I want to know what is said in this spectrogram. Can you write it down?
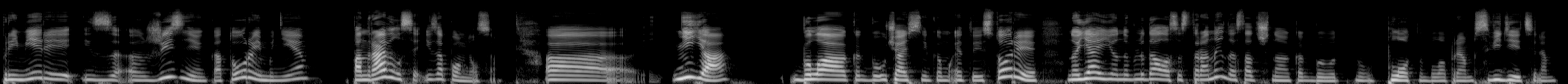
примере из э, жизни, который мне понравился и запомнился. А, не я была как бы участником этой истории, но я ее наблюдала со стороны достаточно как бы вот ну, плотно была прям свидетелем.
